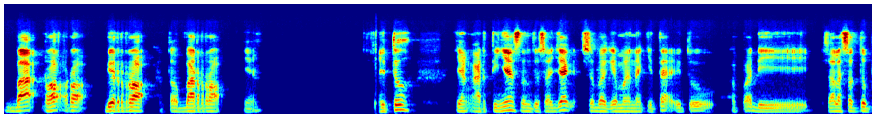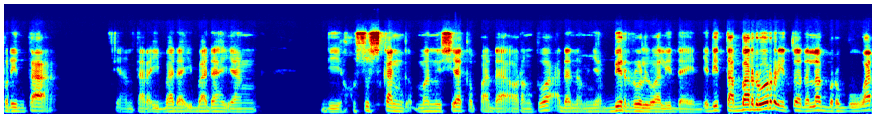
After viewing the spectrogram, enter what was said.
ba, ro, ro, bir, ro, atau barro, ya. Itu yang artinya tentu saja sebagaimana kita itu apa di salah satu perintah di antara ibadah-ibadah yang dikhususkan manusia kepada orang tua ada namanya birrul walidain. Jadi tabarrur itu adalah berbuat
